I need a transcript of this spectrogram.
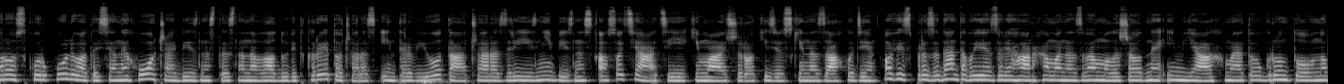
розкуркулюватися не хоче. Бізнес тисне на владу відкрито через інтерв'ю та через різні бізнес-асоціації, які мають широкі зв'язки на заході. Офіс президента воює з олігархами. Назвемо лише одне ім'я Ахметов, ґрунтовно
